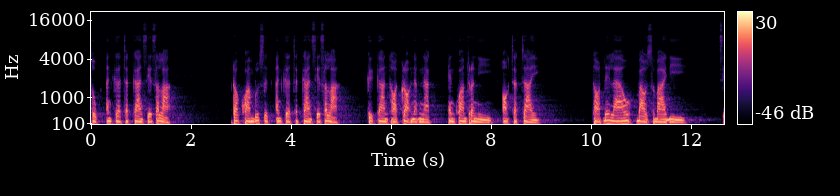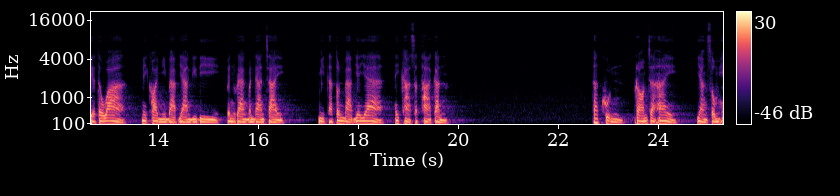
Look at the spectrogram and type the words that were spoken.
สุขอันเกิดจากการเสียสละ เพราะความรู้สึกอันเกิดจากการเสียสละ คือการถอดเกราะหนักๆแห่งความตรณีออกจากใจ ถอดได้แล้วเบาสบายดี เสียแต่ว่าไม่ค่อยมีแบบอย่างดีๆ เป็นแรงบันดาลใจ มีแต่ต้นแบบแย่ๆ ให้ขาดศรัทธากัน ถ้าคุณพร้อมจะให้อย่างสมเห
